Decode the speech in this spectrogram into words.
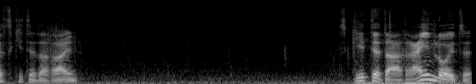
Jetzt geht er da rein. Jetzt geht der da rein, Leute.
